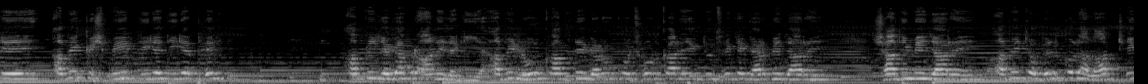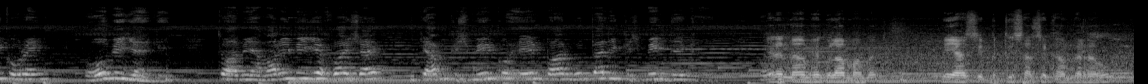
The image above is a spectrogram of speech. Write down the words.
कि अभी कश्मीर धीरे धीरे फिर अपनी जगह पर आने लगी है। अभी लोग अपने घरों को छोड़कर एक दूसरे के घर में जा रहे हैं शादी में जा रहे हैं। अभी तो बिल्कुल हालात ठीक हो रहे हैं हो भी जाएँगे तो अभी हमारी भी ये ख्वाहिश है कि हम कश्मीर को एक बार वो पहली कश्मीर देखें। मेरा नाम है गुलाम मोहम्मद। मैं यहाँ से बत्तीस साल से काम कर रहा हूँ।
